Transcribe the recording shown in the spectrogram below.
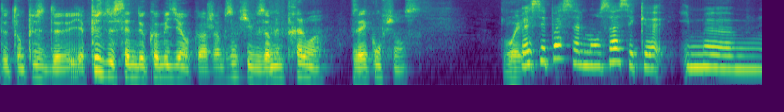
d'autant plus de, y a plus de scènes de comédie encore. J'ai l'impression qu'il vous emmène très loin. Vous avez confiance. Oui. Bah, c'est pas seulement ça, c'est que il me.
